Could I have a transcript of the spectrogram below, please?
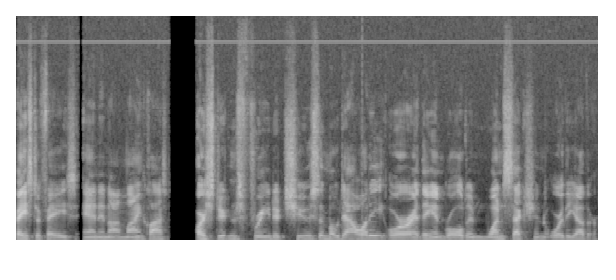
face to face and an online class. Are students free to choose the modality or are they enrolled in one section or the other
